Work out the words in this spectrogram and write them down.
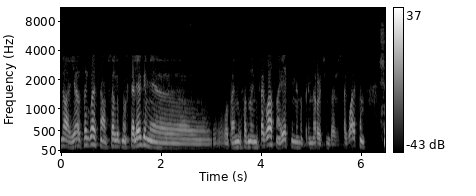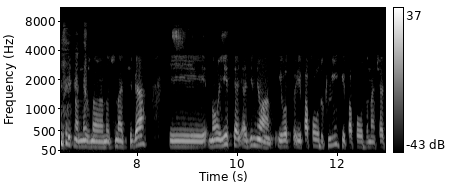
Да, я согласен абсолютно с коллегами. Э, вот они со мной не согласны, а я с ними, например, очень даже согласен. Действительно, нужно начинать с себя. И, но есть один нюанс. И вот и по поводу книги, и по поводу начать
